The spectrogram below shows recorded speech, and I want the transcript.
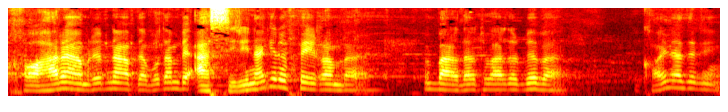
خواهر امر ابن عبدالبودم به اسیری نگرفت پیغمبر. بردار تو بردار ببر کاری نداریم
